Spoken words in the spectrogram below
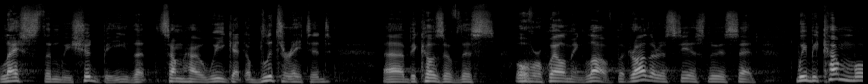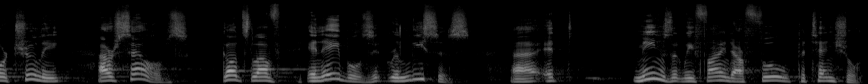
less than we should be, that somehow we get obliterated uh, because of this overwhelming love, but rather, as C.S. Lewis said, we become more truly ourselves. God's love enables, it releases, uh, it means that we find our full potential.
